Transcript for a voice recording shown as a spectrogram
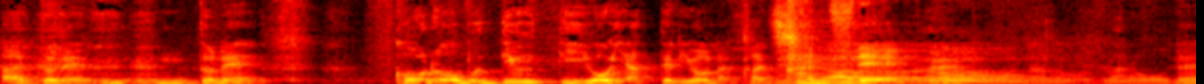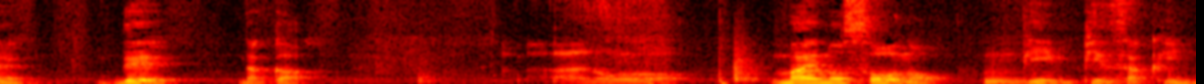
あとねうんとね「コール・オブ・デューティー」をやってるような感じ。感じで。なるほど。なるほど。ね。でなんかあの前のソーのピン,、ピン作品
